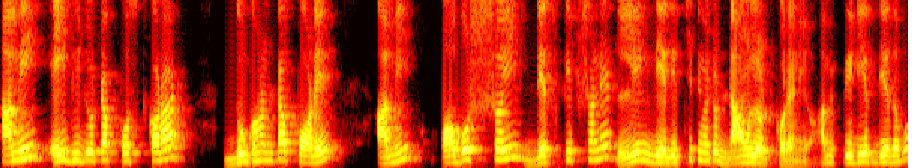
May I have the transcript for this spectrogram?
আমি এই ভিডিওটা পোস্ট করার দু ঘণ্টা পরে আমি অবশ্যই ডেসক্রিপশনে লিংক দিয়ে দিচ্ছি, তুমি একটু ডাউনলোড করে নিও। আমি পিডিএফ দিয়ে দেবো।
